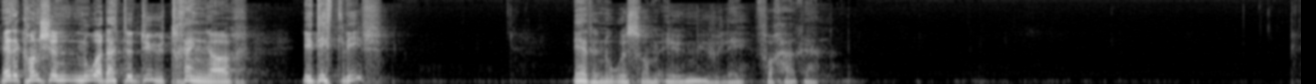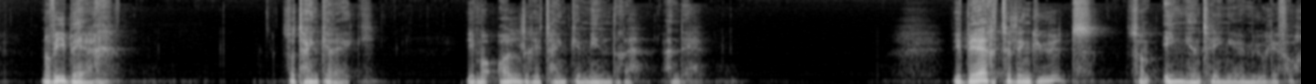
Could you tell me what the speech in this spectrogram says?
Er det kanskje noe av dette du trenger i ditt liv? Er det noe som er umulig for Herren? Når vi ber, så tenker jeg vi må aldri tenke mindre enn det. Vi ber til en Gud som ingenting er umulig for.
